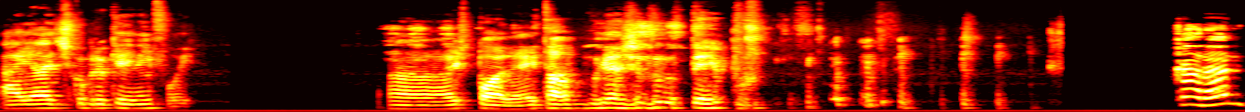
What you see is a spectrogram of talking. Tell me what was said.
Aí ela descobriu que ele nem foi. Ah, spoiler, ele tava viajando no tempo. Caralho,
